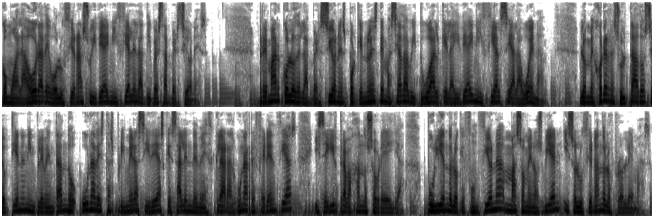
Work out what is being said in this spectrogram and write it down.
como a la hora de evolucionar su idea inicial en las diversas versiones. Remarco lo de las versiones porque no es demasiado habitual que la idea inicial sea la buena. Los mejores resultados se obtienen implementando una de estas primeras ideas que salen de mezclar algunas referencias y seguir trabajando sobre ella, puliendo lo que funciona más o menos bien y solucionando los problemas.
